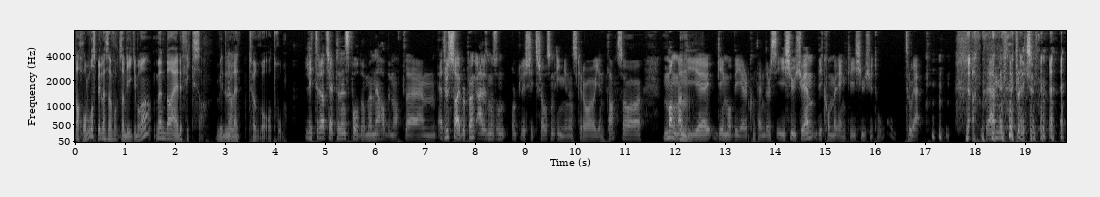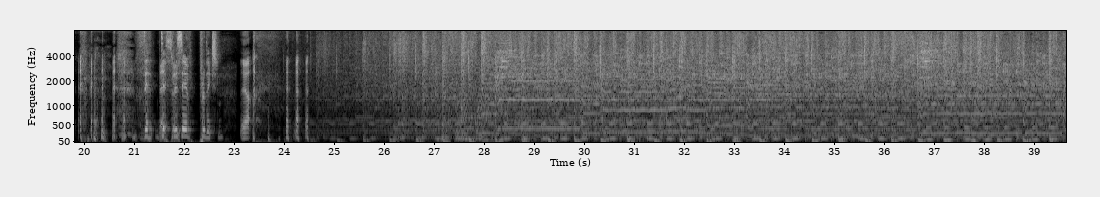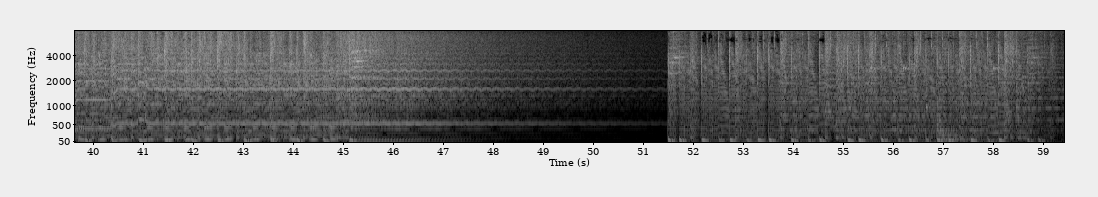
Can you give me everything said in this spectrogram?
da holder spillet seg fortsatt like bra, men da er det fiksa, vil Ja. tørre å tro. Litt relatert til den spådommen jeg hadde med at eh, Jeg tror Cyberpunk er liksom en sånn ordentlig shitshow som ingen ønsker å gjenta. Så mange av de eh, Game of the Year contenders i 2021, de kommer egentlig i 2022. Tror jeg. Det er min prediction. De er prediction. Ja.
